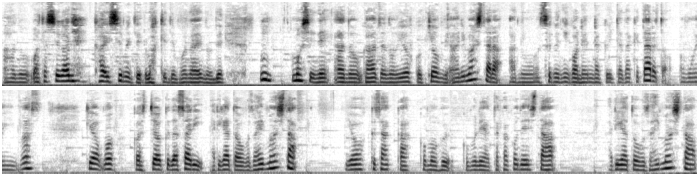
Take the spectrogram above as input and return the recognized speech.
あの、私がね、買い占めてるわけでもないので、うん、もしね、あの、ガーゼのお洋服興味ありましたら、あの、すぐにご連絡いただけたらと思います。今日もご視聴くださりありがとうございました。洋服作家、コモフ、小森屋隆子でした。ありがとうございました。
